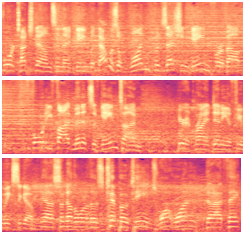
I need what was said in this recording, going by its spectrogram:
four touchdowns in that game. But that was a one-possession game for about 45 minutes of game time here at Bryant Denny a few weeks ago. Yeah, it's another one of those tempo teams. One, one that I think,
